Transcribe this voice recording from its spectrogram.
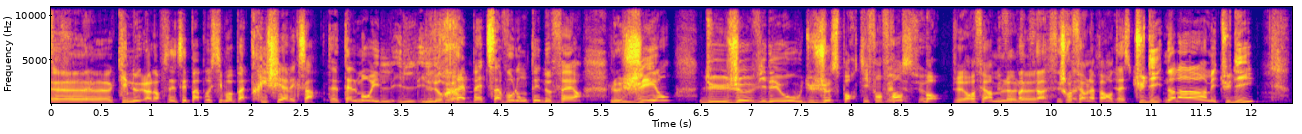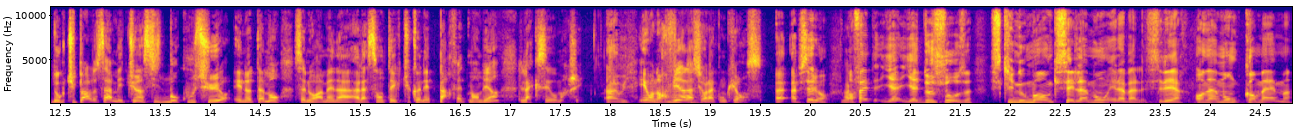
Euh, qui ne, alors, c'est pas possible, on va pas tricher avec ça. Tellement il, il, il le répète, sa volonté de faire le géant du jeu vidéo ou du jeu sportif en France. Bon, je referme, le, ça, je referme la parenthèse. Tu dis, non, non, non, mais tu dis, donc tu parles de ça, mais tu insistes beaucoup sur, et notamment, ça nous ramène à, à la santé que tu connais parfaitement bien, l'accès au marché. Ah oui. Et on en revient là sur la concurrence. Euh, absolument. Voilà. En fait, il y, y, a deux choses. Ce qui nous manque, c'est l'amont et l'aval. C'est-à-dire, en amont, quand même,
